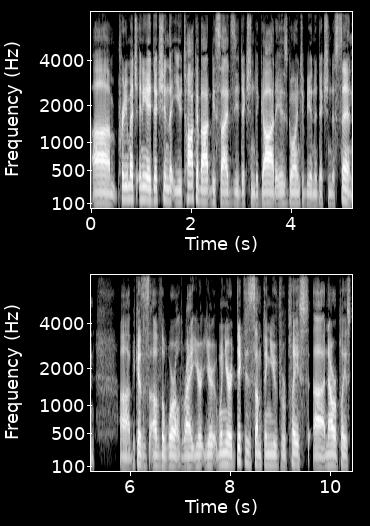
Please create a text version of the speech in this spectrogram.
Um, pretty much any addiction that you talk about besides the addiction to God is going to be an addiction to sin. Uh, because it's of the world, right? You're, you're when you're addicted to something, you've replaced uh, now replaced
